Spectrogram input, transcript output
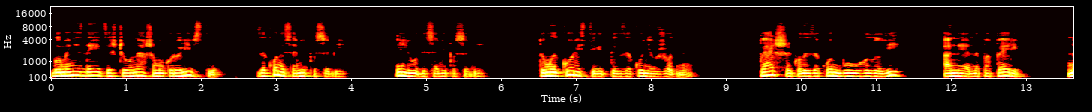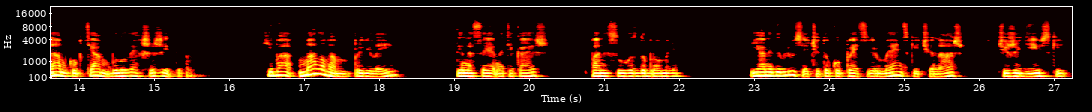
Бо мені здається, що у нашому королівстві закони самі по собі, і люди самі по собі. Тому й користі від тих законів жодної. Перше, коли закон був у голові, а не на папері, нам, купцям, було легше жити. Хіба мало вам привілеїв? Ти на це натякаєш, пане слуго з Добромеля? Я не дивлюся, чи то купець вірменський, чи наш, чи жидівський,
